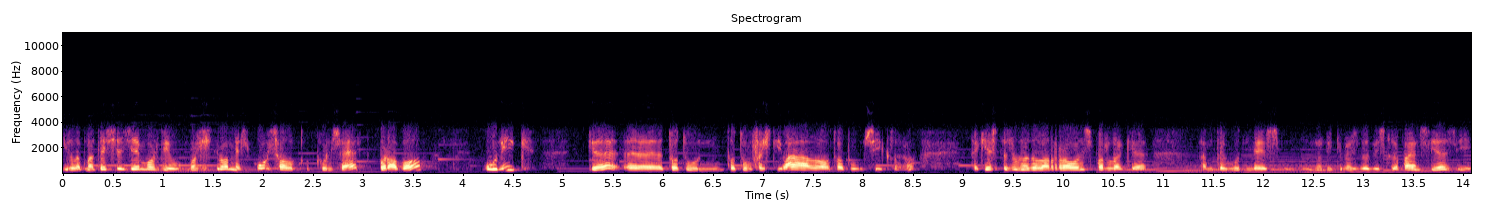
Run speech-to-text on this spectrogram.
I la mateixa gent ens diu, ens estima més un sol concert, però bo, únic, que eh, tot, un, tot un festival o tot un cicle, no? Aquesta és una de les raons per la que hem tingut més, una mica més de discrepàncies i,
